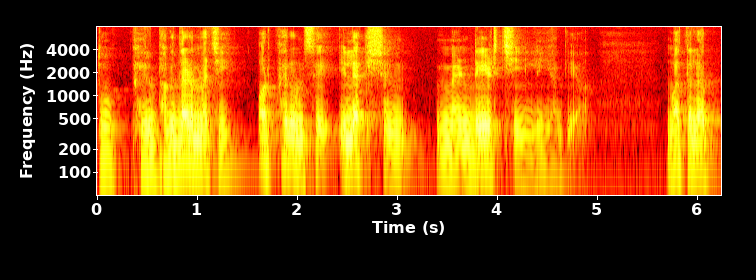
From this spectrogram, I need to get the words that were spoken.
तो फिर भगदड़ मची और फिर उनसे इलेक्शन मैंडेट छीन लिया गया। मतलब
